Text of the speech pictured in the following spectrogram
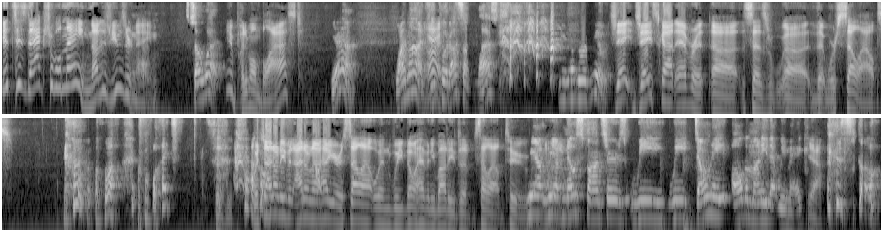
It's his actual name, not his username. So what? You put him on blast. Yeah. Why not? He All right. put us on blast. he wrote a review. J. J. Scott Everett uh, says uh, that we're sellouts. what? which I don't even. I don't know how you're a sellout when we don't have anybody to sell out to. We have, we Uh, have no sponsors. We we donate all the money that we make. Yeah, so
